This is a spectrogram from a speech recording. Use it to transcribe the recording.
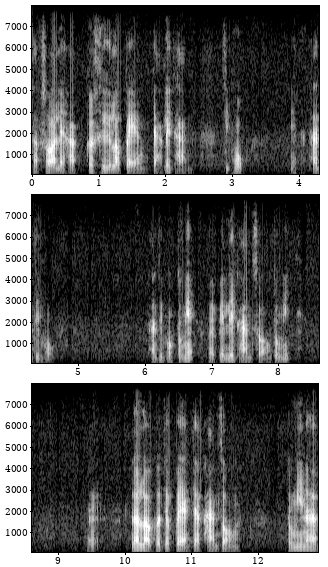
ซับซ้อนเลยครับ ก็คือเราแปลงจากเลขฐาน 16 เนี่ยฐาน 16 ฐาน 16 ตรงนี้ไปเป็นเลขฐาน 2 ตรงนี้ แล้วเราก็จะแปลงจากฐาน 2 ตรงนี้นะครับ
